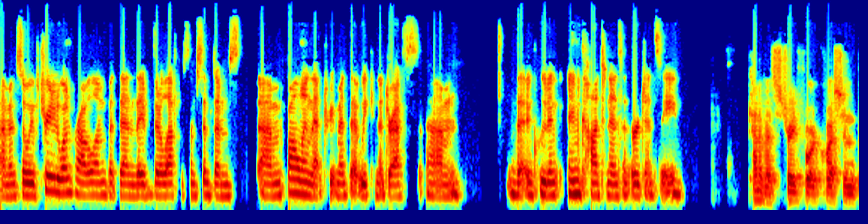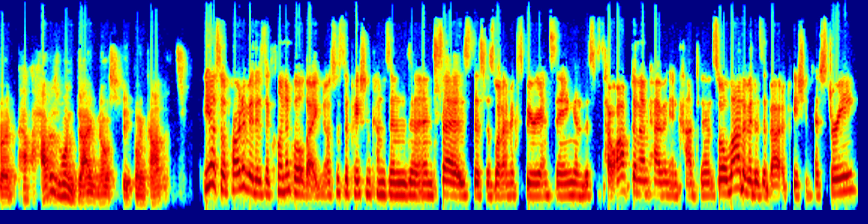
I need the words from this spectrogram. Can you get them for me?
um, and so we've treated one problem, but then they they're left with some symptoms um, following that treatment that we can address um, that include incontinence and urgency. Kind of a straightforward question, but how, how does one diagnose fecal incontinence? Yeah, so part of it is a clinical diagnosis. The patient comes in and says, This is what I'm experiencing, and this is how often I'm having incontinence. So, a lot of it is about a patient history.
